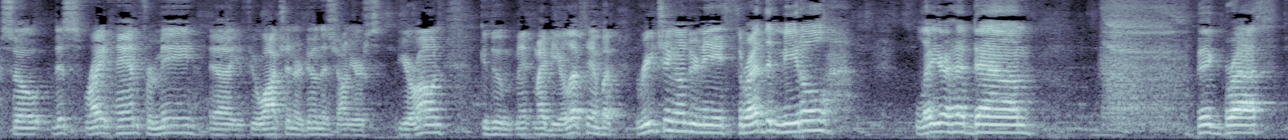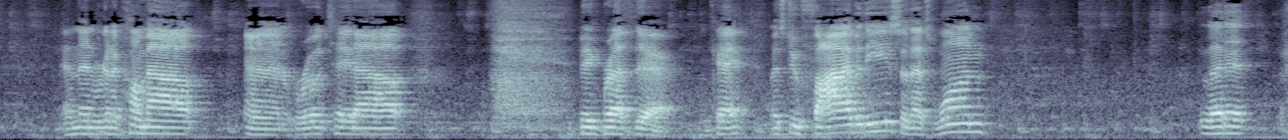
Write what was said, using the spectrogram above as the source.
So, this right hand for me, uh, if you're watching or doing this on your, your own, you can do it might be your left hand, but reaching underneath, thread the needle, lay your head down, big breath, and then we're gonna come out and rotate out. Big breath there. Okay? Let's do five of these. So that's one. Let it.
